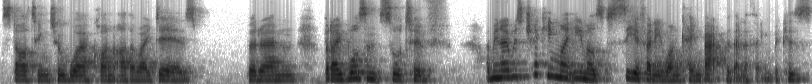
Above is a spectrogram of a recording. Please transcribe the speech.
starting to work on other ideas. But um but i wasn't sort of I mean, I was checking my emails to see if anyone came back with anything because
